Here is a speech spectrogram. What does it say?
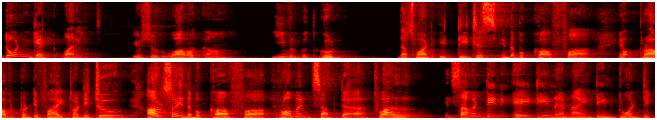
Don't get worried. You should overcome evil with good. That's what it teaches in the book of uh, Proverbs 25, 22. Also in the book of uh, Romans chapter 12, it's 17, 18, and 19, 20,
